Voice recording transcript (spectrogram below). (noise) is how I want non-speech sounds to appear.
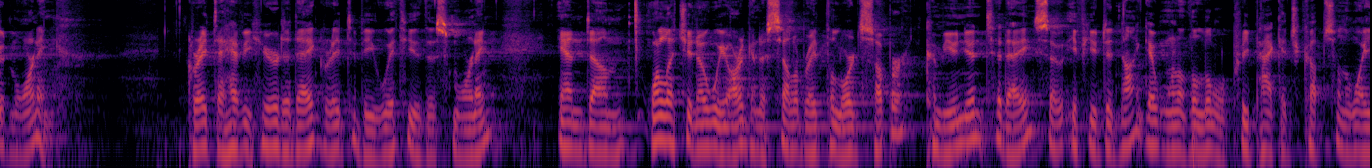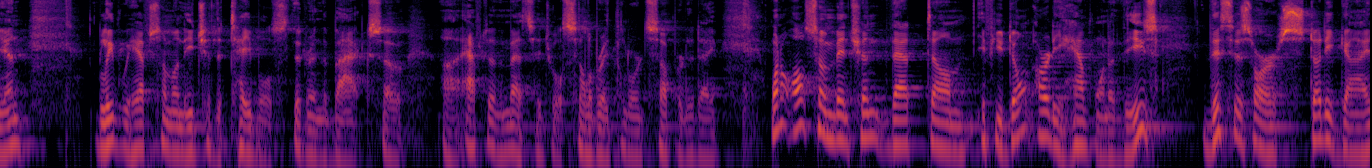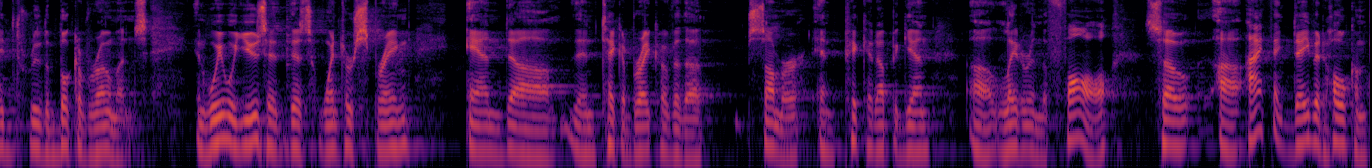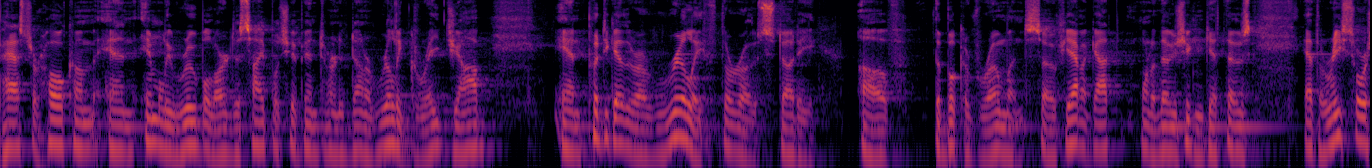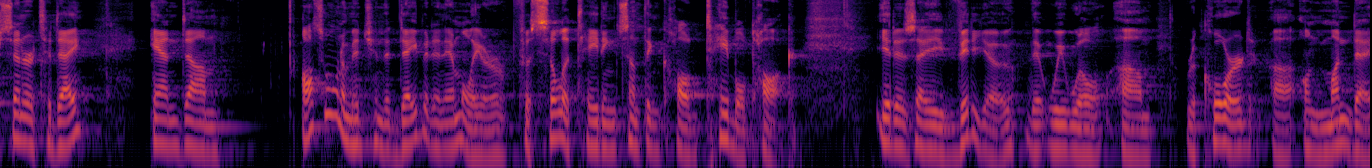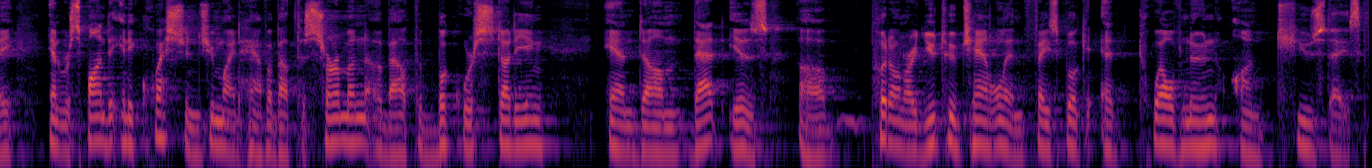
Good morning. Great to have you here today. Great to be with you this morning. And um, want to let you know we are going to celebrate the Lord's Supper, communion today. So if you did not get one of the little prepackaged cups on the way in, I believe we have some on each of the tables that are in the back. So uh, after the message, we'll celebrate the Lord's Supper today. I want to also mention that um, if you don't already have one of these, this is our study guide through the book of Romans. And we will use it this winter, spring, and uh, then take a break over the summer and pick it up again uh, later in the fall. So uh, I think David Holcomb, Pastor Holcomb, and Emily Rubel, our discipleship intern, have done a really great job and put together a really thorough study of the book of Romans. So if you haven't got one of those, you can get those at the Resource Center today. And um, also want to mention that David and Emily are facilitating something called Table Talk. It is a video that we will um, record uh, on Monday and respond to any questions you might have about the sermon, about the book we're studying. And um, that is uh, put on our YouTube channel and Facebook at 12 noon on Tuesdays,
